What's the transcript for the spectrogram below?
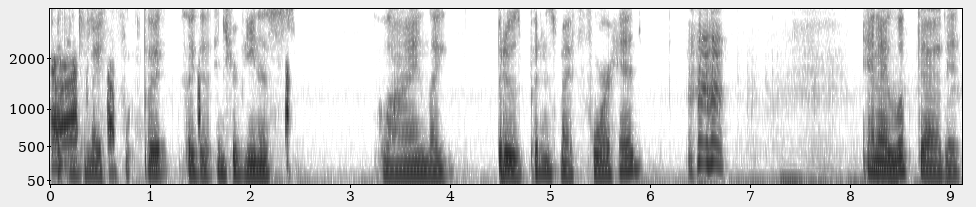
put into my f- put like an intravenous line, like, but it was put into my forehead, and I looked at it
